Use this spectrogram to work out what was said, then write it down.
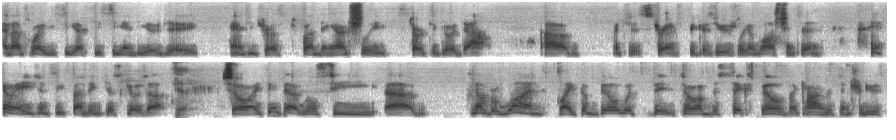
and that's why you see FTC and DOJ antitrust funding actually start to go down, um, which is strange because usually in Washington you know, agency funding just goes up. Yeah. So I think that we'll see. Um, number one, like the bill with the so of the six bills that Congress introduced,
